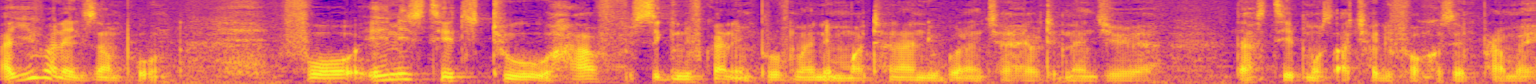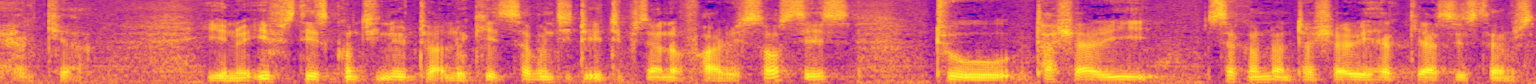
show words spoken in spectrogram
I'll give an example. For any state to have significant improvement in maternal, newborn, and child health in Nigeria, that state must actually focus on primary health care. You know, if states continue to allocate 70 to 80 percent of our resources to tertiary, secondary and tertiary healthcare systems,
